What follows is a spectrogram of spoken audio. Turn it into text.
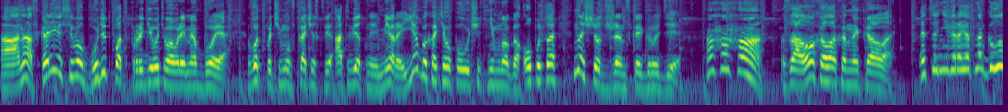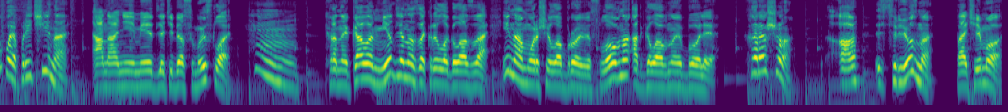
А она, скорее всего, будет подпрыгивать во время боя. Вот почему в качестве ответной меры я бы хотел получить немного опыта насчет женской груди. Ахаха, заохала Ханекава. Это невероятно глупая причина. Она не имеет для тебя смысла? Хм... Ханекава медленно закрыла глаза и наморщила брови, словно от головной боли. «Хорошо». «А? Серьезно?» «Почему?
